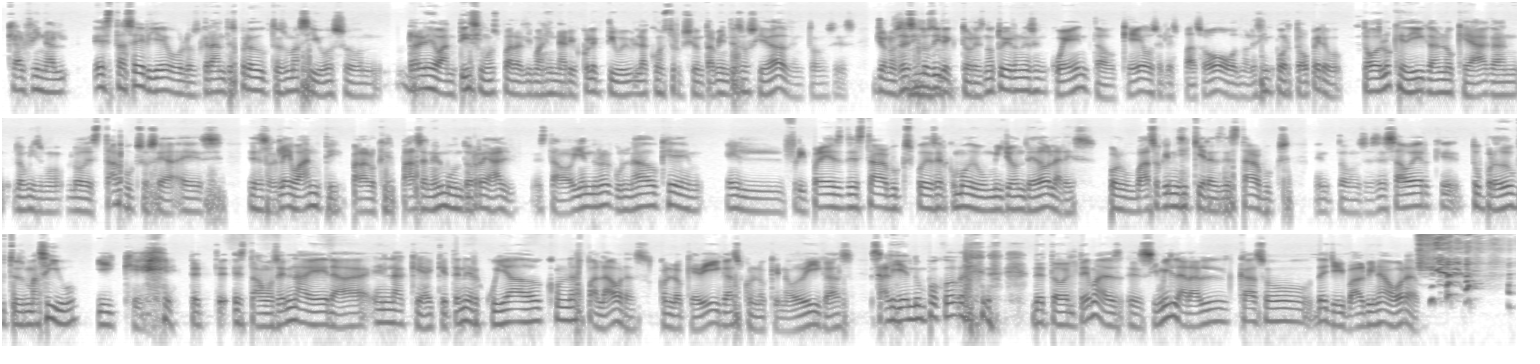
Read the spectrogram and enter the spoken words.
que al final esta serie o los grandes productos masivos son relevantísimos para el imaginario colectivo y la construcción también de sociedad. Entonces, yo no sé si los directores no tuvieron eso en cuenta o qué, o se les pasó o no les importó, pero todo lo que digan, lo que hagan, lo mismo, lo de Starbucks, o sea, es, es relevante para lo que pasa en el mundo real. Estaba viendo en algún lado que el free press de Starbucks puede ser como de un millón de dólares por un vaso que ni siquiera es de Starbucks. Entonces es saber que tu producto es masivo y que estamos en la era en la que hay que tener cuidado con las palabras, con lo que digas, con lo que no digas. Saliendo un poco de todo el tema, es, es similar al caso de J Balvin ahora.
